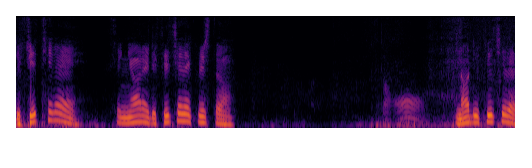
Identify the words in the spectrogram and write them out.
difficile signore difficile questo No, no difficile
